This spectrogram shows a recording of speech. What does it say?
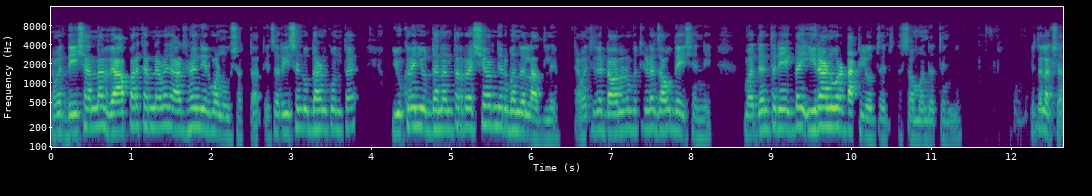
त्यामुळे देशांना व्यापार करण्यामध्ये अडथळे निर्माण होऊ शकतात. त्याचं रिसेंट उदाहरण कोणतं आहे? युक्रेन युद्धानंतर रशियावर निर्बंध लादले. त्यामुळे तिथे डॉलर तिकडे जाऊ द्यायचे मध्यंतरी एकदा इराणवर टाकले होते संबंध त्यांनी. इथं लक्षात.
